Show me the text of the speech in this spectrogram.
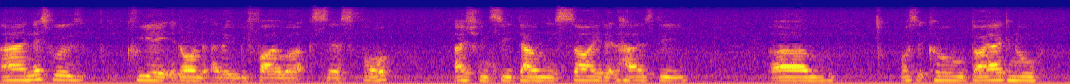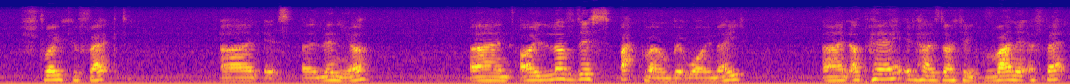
and this was created on Adobe Fireworks CS4 as you can see down the side it has the um, what's it called? Diagonal stroke effect. And it's a linear. And I love this background bit what I made. And up here it has like a granite effect.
